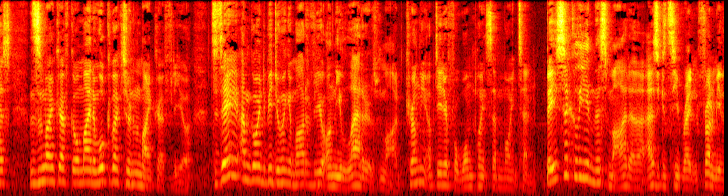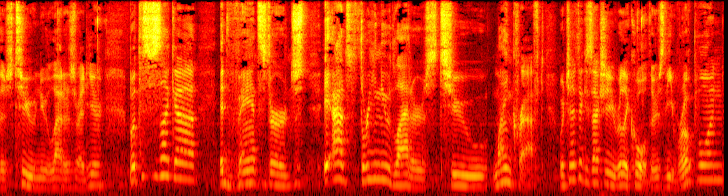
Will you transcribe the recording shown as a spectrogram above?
this is Minecraft Goldmine and welcome back to another Minecraft video. Today I'm going to be doing a mod review on the Ladders mod, currently updated for 1.7.10. Basically in this mod, uh, as you can see right in front of me, there's two new ladders right here, but this is like a advanced or just, it adds three new ladders to Minecraft, which I think is actually really cool. There's the rope one,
